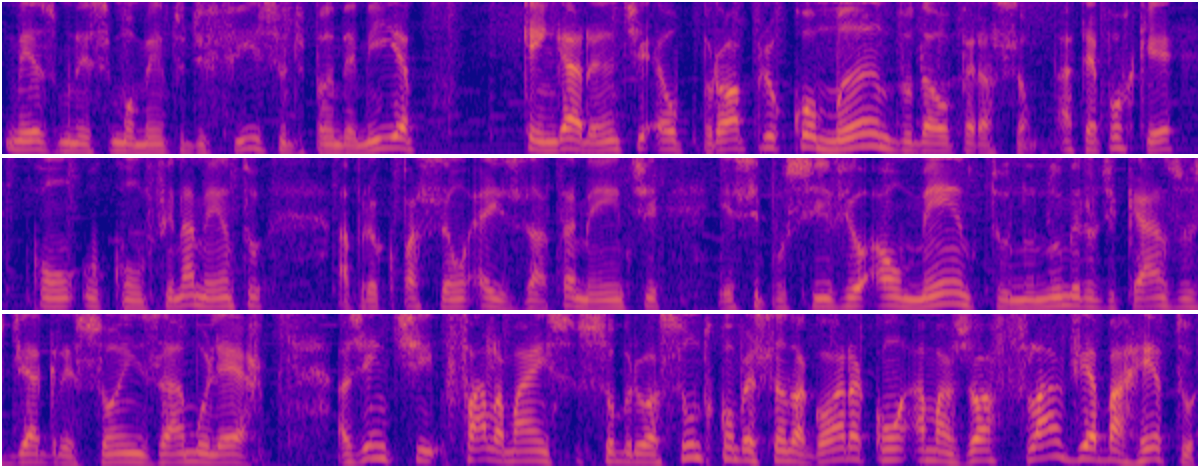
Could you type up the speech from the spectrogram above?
mesmo nesse momento difícil de pandemia. Quem garante é o próprio comando da operação, até porque, com o confinamento, a preocupação é exatamente esse possível aumento no número de casos de agressões à mulher. A gente fala mais sobre o assunto conversando agora com a Major Flávia Barreto,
